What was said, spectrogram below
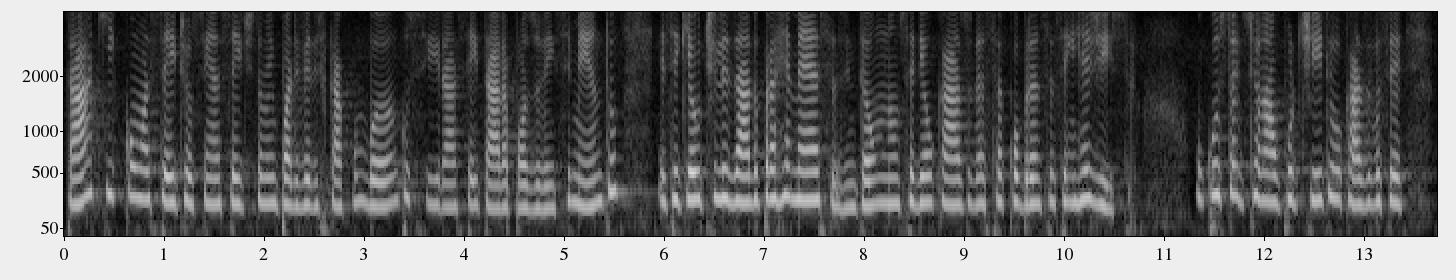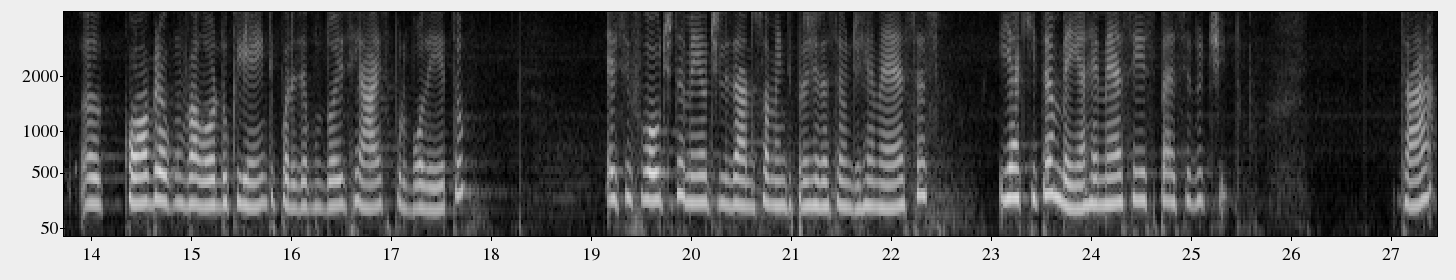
tá? Que com aceite ou sem aceite também pode verificar com o banco se irá aceitar após o vencimento. Esse aqui é utilizado para remessas, então não seria o caso dessa cobrança sem registro. O custo adicional por título, caso você uh, cobre algum valor do cliente, por exemplo, R$ reais por boleto. Esse float também é utilizado somente para geração de remessas. E aqui também, a remessa e a espécie do título. Tá?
